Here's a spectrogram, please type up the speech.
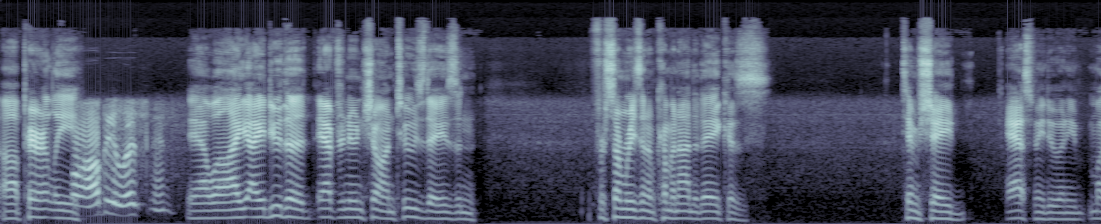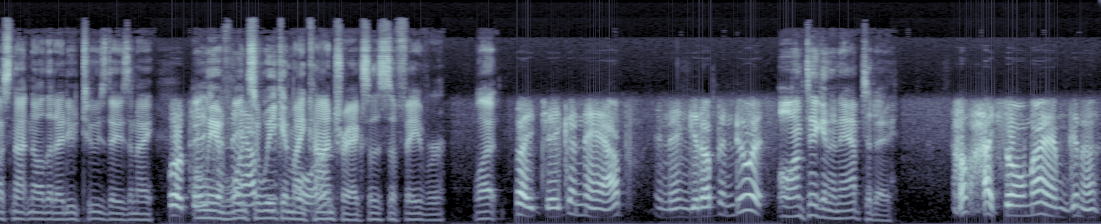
uh, apparently, Well, I'll be listening. yeah. Well, I I do the afternoon show on Tuesdays, and for some reason I'm coming on today because Tim Shea asked me to, and he must not know that I do Tuesdays, and I Well, only have once a week in my contract, so this is a favor. What? Right, take a nap and then get up and do it. Oh, I'm taking a nap today. Oh, I so am I. I'm gonna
